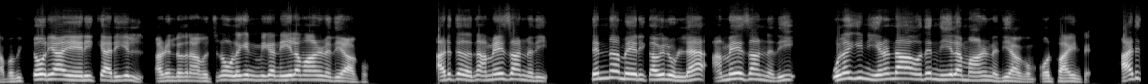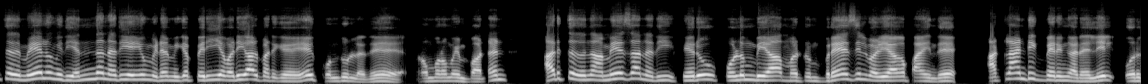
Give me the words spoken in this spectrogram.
அப்போ விக்டோரியா ஏரிக்கு அருகில் அப்படின்றத நான் வச்சுன்னா உலகின் மிக நீளமான நதி ஆகும் அடுத்தது வந்து அமேசான் நதி. தென் அமெரிக்காவில் உள்ள அமேசான் நதி உலகின் இரண்டாவது நீளமான நதியாகும். ஒரு பாயிண்ட் அடுத்தது மேலும் இது எந்த நதியையும் விட மிகப்பெரிய வடிகால் படுகையை கொண்டுள்ளது. ரொம்ப ரொம்ப இம்பார்ட்டன்ட் அடுத்தது வந்து அமேசான் நதி பெரு கொலம்பியா மற்றும் பிரேசில் வழியாக பாய்ந்து அட்லாண்டிக் பெருங்கடலில் ஒரு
